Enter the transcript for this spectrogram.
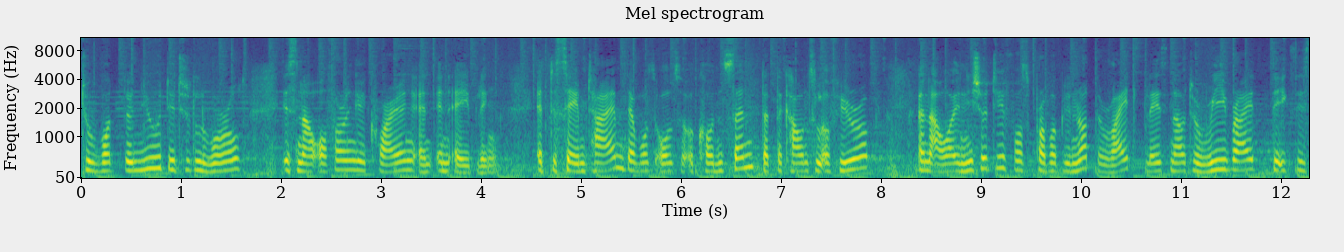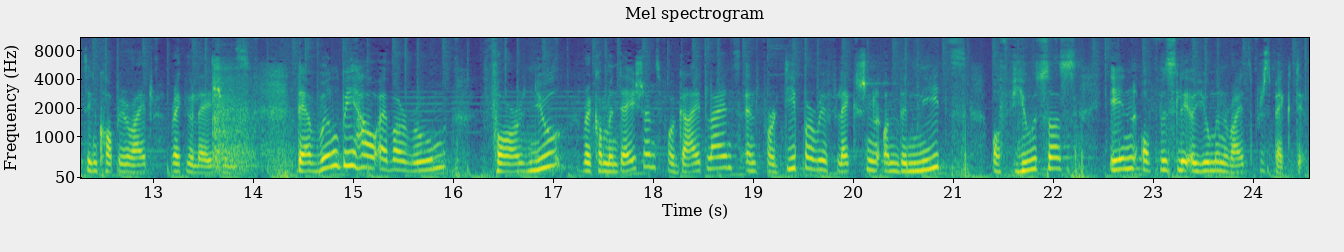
to what the new digital world is now offering, requiring, and enabling. At the same time, there was also a consent that the Council of Europe and our initiative was probably not the right place now to rewrite the existing copyright regulations. There will be, however, room for new recommendations, for guidelines, and for deeper reflection on the needs of users in obviously a human rights perspective.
